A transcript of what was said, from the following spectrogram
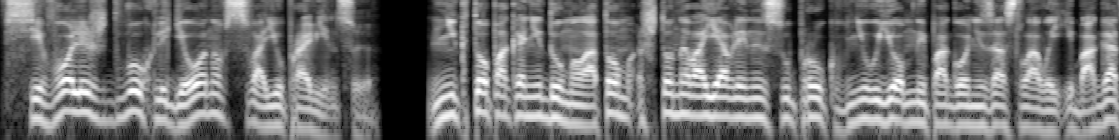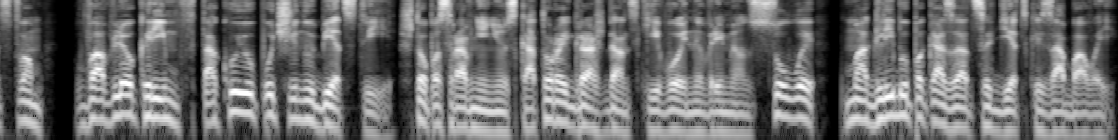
всего лишь двух легионов в свою провинцию. Никто пока не думал о том, что новоявленный супруг в неуемной погоне за славой и богатством вовлек Рим в такую пучину бедствий, что по сравнению с которой гражданские войны времен Суллы могли бы показаться детской забавой.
